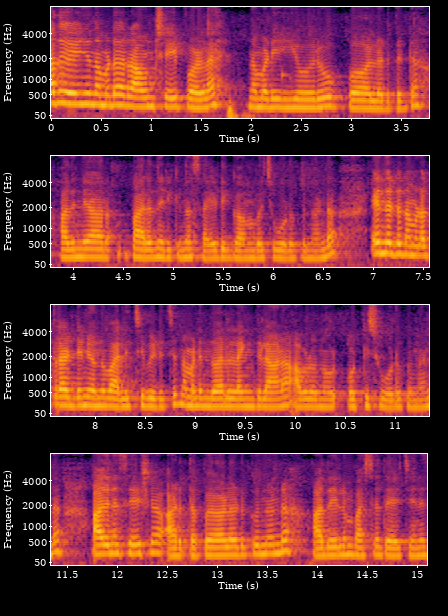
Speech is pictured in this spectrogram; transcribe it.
അത് കഴിഞ്ഞ് നമ്മുടെ റൗണ്ട് ഷേപ്പുള്ള നമ്മുടെ ഈ ഒരു പേൾ എടുത്തിട്ട് അതിന്റെ ആ പരന്നിരിക്കുന്ന സൈഡിൽ ഗം വെച്ച് കൊടുക്കുന്നുണ്ട്. എന്നിട്ട് നമ്മുടെ ത്രെഡിനെ ഒന്ന് വലിച്ച് പിടിച്ച് നമ്മുടെ എന്തോരം ലെങ്തിലാണ് അവിടെ ഒന്ന് ഒട്ടിച്ച് കൊടുക്കുന്നുണ്ട്. അതിനുശേഷം അടുത്ത പേൾ എടുക്കുന്നുണ്ട്. അതിലും പശ തേച്ചതിന്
